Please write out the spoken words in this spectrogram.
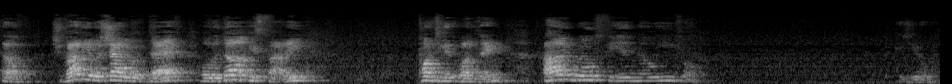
the valley of the shadow of death, or the darkest valley, pointing at one thing, I will fear no evil. Because you're with me.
